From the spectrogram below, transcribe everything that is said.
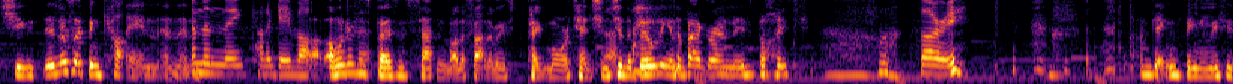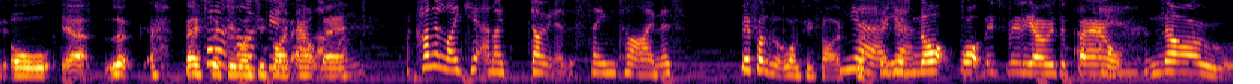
chew. It looks like they've been cut in, and then. And then they kind of gave up. I wonder if this person's saddened by the fact that we've paid more attention to the building in the background in his bike. Sorry. I'm getting feeling this is all yeah. Look, best I don't know looking one two five out there. one. I kind of like it and I don't at the same time. There's Bit fun little one two five. Yeah, this yeah. is not what this video is about. no.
